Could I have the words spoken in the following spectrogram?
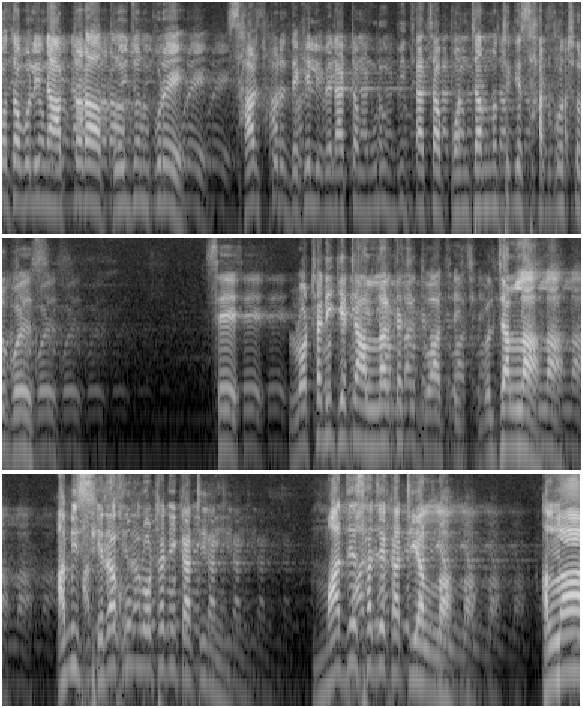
কথা বলি না আপনারা প্রয়োজন পড়ে সার্চ করে দেখে নেবেন। একটা মুরব্বী চাচা পঞ্চান্ন থেকে ষাট বছর বয়স। সে লটারি কেটে আল্লাহর কাছে দোয়া চাইছে। বলছে আল্লাহ আমি সেরকম লটারি কাটিনি। মাঝে সাজে কাটি আল্লাহ। আল্লাহ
